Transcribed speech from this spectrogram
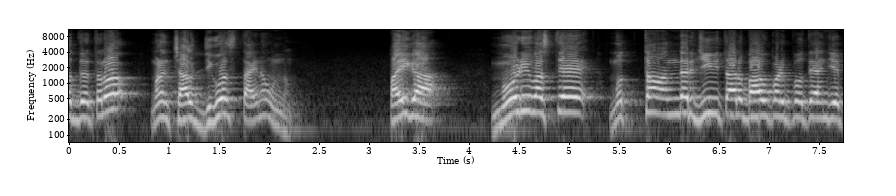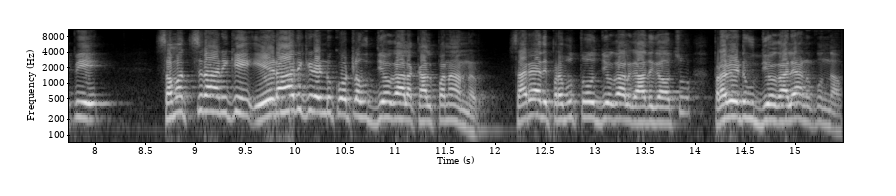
భద్రతలో మనం చాలా దిగువ స్థాయిలో ఉన్నాం. పైగా మోడీ వస్తే మొత్తం అందరి జీవితాలు బాగుపడిపోతాయని చెప్పి సంవత్సరానికి ఏడాదికి రెండు కోట్ల ఉద్యోగాల కల్పన అన్నారు. సరే అది ప్రభుత్వ ఉద్యోగాలు కాదు కావచ్చు ప్రైవేటు ఉద్యోగాలే అనుకుందాం.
